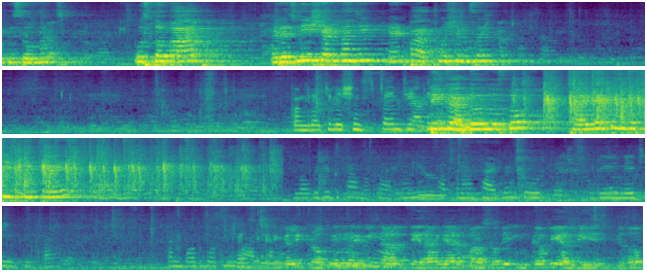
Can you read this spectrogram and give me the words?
ਥੈਂਕ ਯੂ ਸੋ ਮਚ ਉਸ ਤੋਂ ਬਾਅਦ Rajni Sharma ji and Bharat Bhushan sir congratulations ਭੈਣ ਜੀ। ਕਲਿੱਕ ਕਰ ਦਿਓ ਦੋਸਤੋ। ਥਾਈਲੈਂਡ ਤੋਂ ਅਚੀਵ ਕੀਤਾ ਹੈ? ਲਓ ਜੀ ਦਿਖਾ ਲਓ ਸਾਰਿਆਂ ਨੂੰ ਆਪਣਾ ਥਾਈਲੈਂਡ ਟੂਰ ਦੀ ਨੇ ਅਚੀਵ ਕੀਤਾ। ਤੁਹਾਨੂੰ ਬਹੁਤ ਬਹੁਤ ਮੁਬਾਰਕਾਂ। ਇਕੱਲੀ ਟਰੋਫੀ ਨਹੀਂ ਹੈਗੀ ਨਾਲ 13500 ਦੀ ਇਨਕਮ ਵੀ ਆਉਂਦੀ ਹੈ ਜਦੋਂ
